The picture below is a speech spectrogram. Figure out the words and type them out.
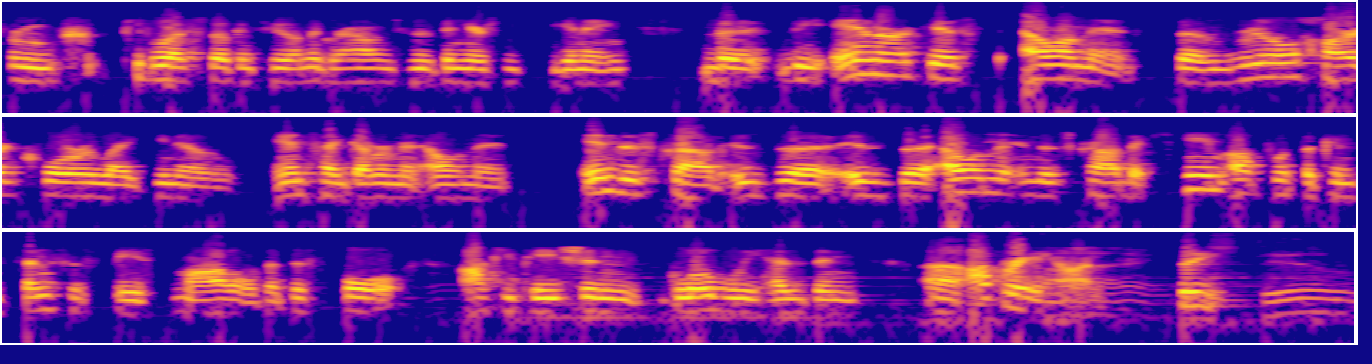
from people I've spoken to on the ground who have been here since the beginning, the the anarchist element, the real hardcore like you know anti-government element in this crowd is the is the element in this crowd that came up with the consensus-based model that this whole occupation globally has been uh, operating on. So,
